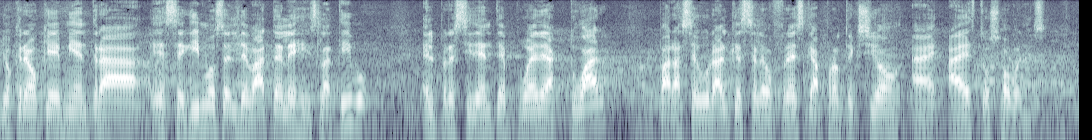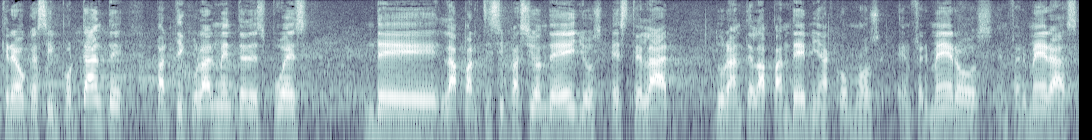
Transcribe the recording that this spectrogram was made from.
Yo creo que mientras eh, seguimos el debate legislativo, el presidente puede actuar para asegurar que se le ofrezca protección a, a estos jóvenes. Creo que es importante, particularmente después de la participación de ellos estelar durante la pandemia como enfermeros, enfermeras,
